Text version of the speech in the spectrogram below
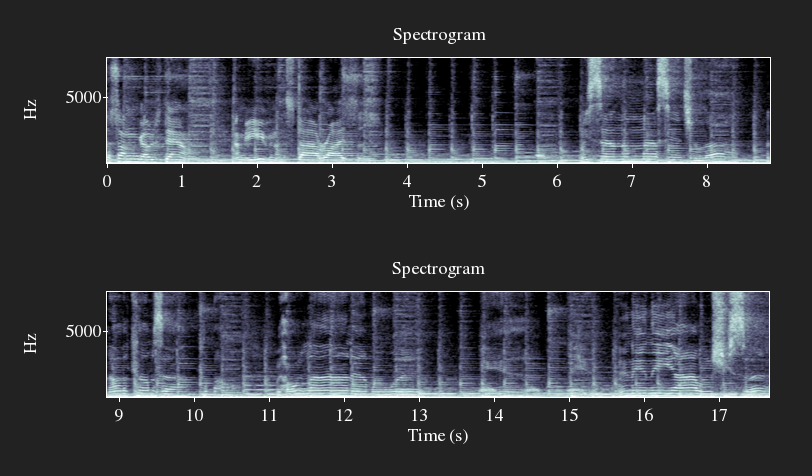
The sun goes down and the evening star rises. We send the message of love, and all that comes out, come on. We hold a line and we wait here for you. And in the hour she said,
